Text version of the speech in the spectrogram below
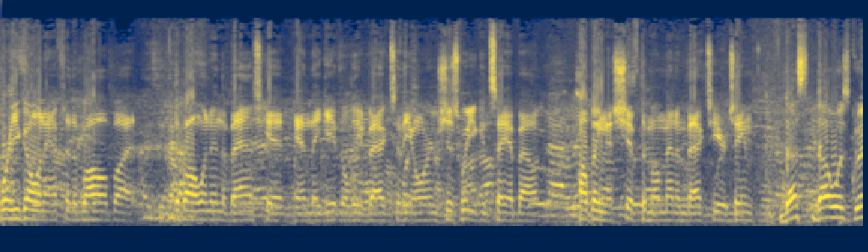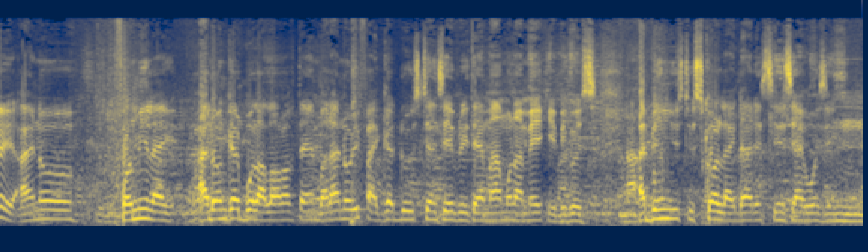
were you going after the ball, but the ball went in the basket and they gave the lead back to the Orange. Just what you can say about helping to shift the momentum back to your team. That's that was great. I know for me, like I don't get ball a lot of time, but I know if I get those chances every time, I'm gonna make it because I've been used to score like that since I was in,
